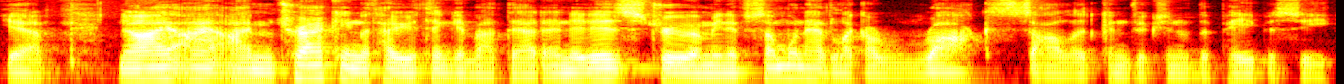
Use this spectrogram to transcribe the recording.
Yeah, no, I, I I'm tracking with how you're thinking about that, and it is true. I mean, if someone had like a rock solid conviction of the papacy,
